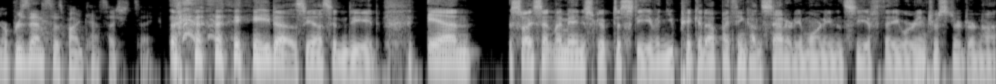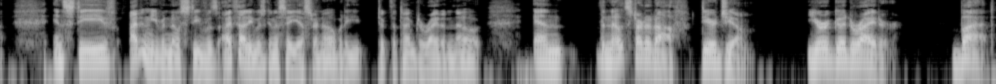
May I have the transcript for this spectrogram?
or presents this podcast, I should say. he does, yes, indeed. And so I sent my manuscript to Steve and you pick it up, I think on Saturday morning and see if they were interested or not. And Steve, I didn't even know Steve was, I thought he was going to say yes or no, but he took the time to write a note. And the note started off, Dear Jim, you're a good writer, but,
